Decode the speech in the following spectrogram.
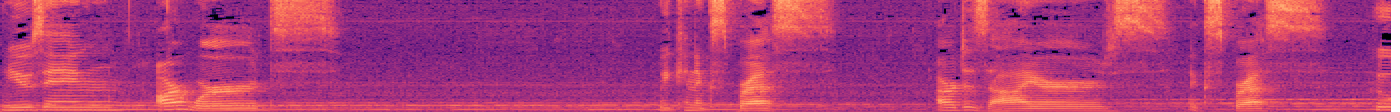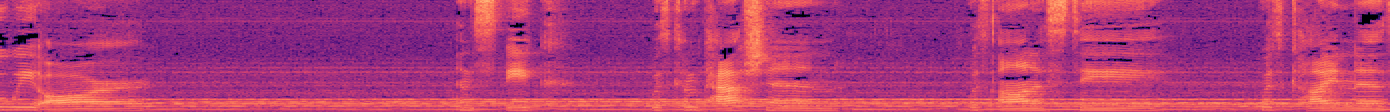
Using our words, we can express our desires, express who we are, and speak with compassion, with honesty, with kindness,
